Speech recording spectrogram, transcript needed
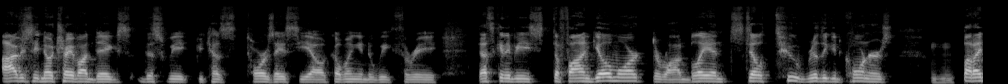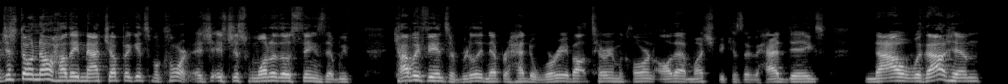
Obviously, no Trevon Diggs this week because towards ACL going into week three. That's going to be Stephon Gilmore, DaRon Bland, still two really good corners. Mm-hmm. But I just don't know how they match up against McLaurin. It's, it's just one of those things that we've Cowboy fans have really never had to worry about Terry McLaurin all that much because they've had Diggs. Now without him,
